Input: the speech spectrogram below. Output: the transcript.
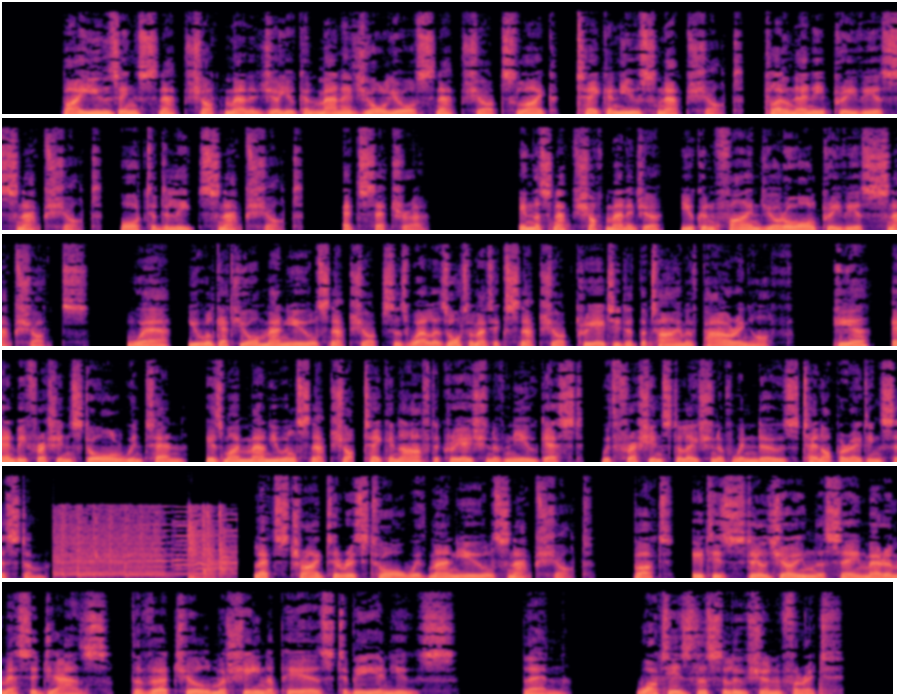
By using Snapshot Manager you can manage all your snapshots like, take a new snapshot, clone any previous snapshot, or to delete snapshot, etc. In the Snapshot Manager, you can find your all previous snapshots, where, you will get your manual snapshots as well as automatic snapshot created at the time of powering off. Here, NB Fresh Install Win 10, is my manual snapshot taken after creation of new guest, with fresh installation of Windows 10 operating system. Let's try to restore with manual snapshot. But, it is still showing the same error message as, the virtual machine appears to be in use. Then, what is the solution for it?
